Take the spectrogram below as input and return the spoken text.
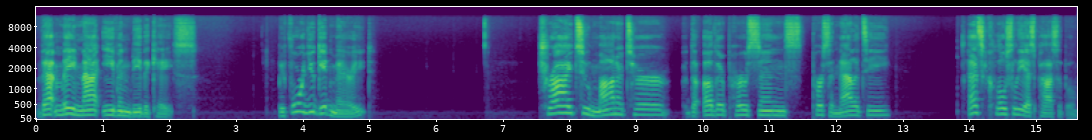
That may not even be the case. Before you get married, try to monitor the other person's personality as closely as possible.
